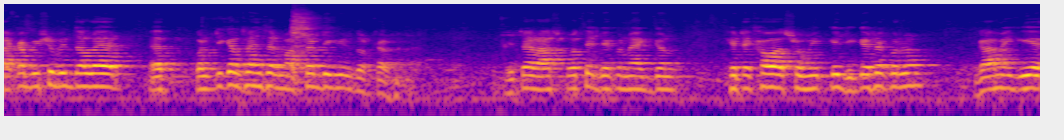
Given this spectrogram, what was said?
ঢাকা বিশ্ববিদ্যালয়ের পলিটিক্যাল সায়েন্সের মাস্টার ডিগ্রির দরকার হয় না। এটা রাজপথে যে কোনো একজন খেটে খাওয়া শ্রমিককে জিজ্ঞাসা করুন, গ্রামে গিয়ে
